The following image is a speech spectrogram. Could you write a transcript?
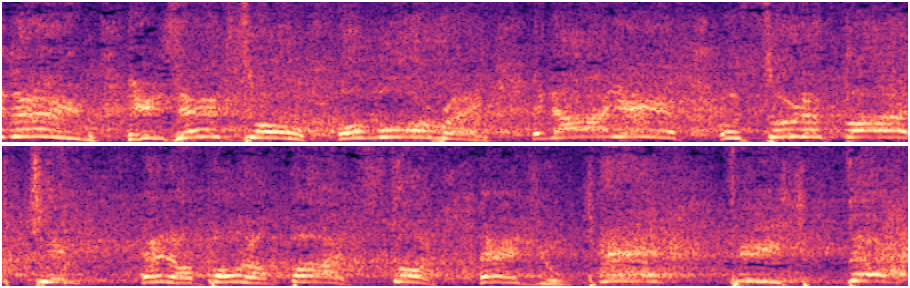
name is Enzo and I am a certified G and a bona fide stunt, and you can't teach that.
